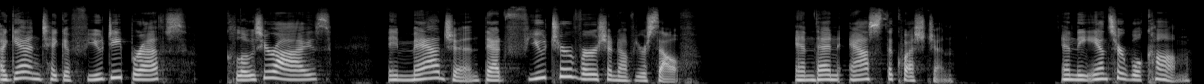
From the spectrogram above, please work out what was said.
Again, take a few deep breaths, close your eyes, imagine that future version of yourself, and then ask the question. And the answer will come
